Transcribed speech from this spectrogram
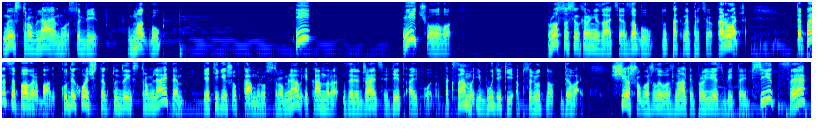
Ми встромляємо собі в MacBook. І нічого. Просто синхронізація. Забув. Тут так не працює. Коротше, тепер це павербанк. Куди хочете, туди встромляйте. Я тільки що в камеру встромляв, і камера заряджається від iPhone. Так само і будь-який абсолютно девайс. Ще що важливо знати про USB Type-C, це.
